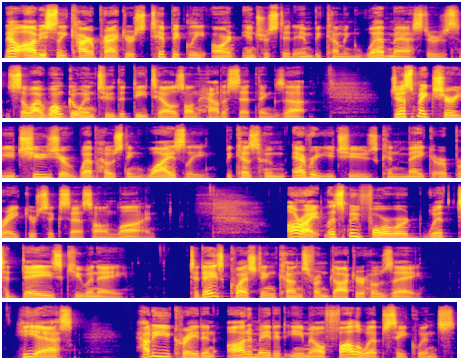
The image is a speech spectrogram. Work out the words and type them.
Now, obviously, chiropractors typically aren't interested in becoming webmasters, so I won't go into the details on how to set things up. Just make sure you choose your web hosting wisely because whomever you choose can make or break your success online. All right, let's move forward with today's Q&A. Today's question comes from Dr. Jose. He asks, how do you create an automated email follow up sequence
